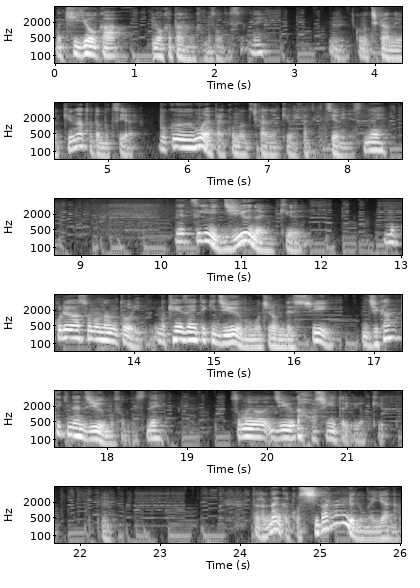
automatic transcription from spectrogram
まあ、起業家の方なんかもそうですよね、うん、この力の欲求がとても強い。僕もやっぱりこの力の欲求は比較的強いですね。で次に自由の欲求。もうこれはその名の通り、まあ、経済的自由ももちろんですし時間的な自由もそうですね。その自由が欲しいという欲求、うん、だから何かこう縛られるのが嫌なん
